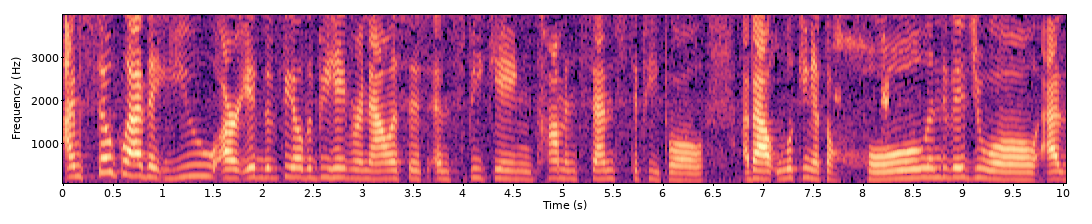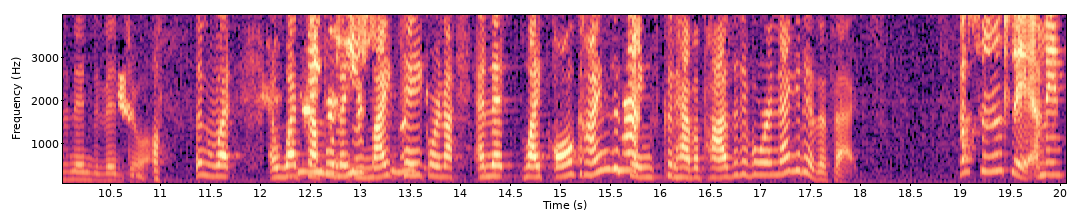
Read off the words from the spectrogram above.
I'm so glad that you are in the field of behavior analysis and speaking common sense to people about looking at the whole individual as an individual and what and what supplement you might take or not and that like all kinds of things could have a positive or a negative effect absolutely i mean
